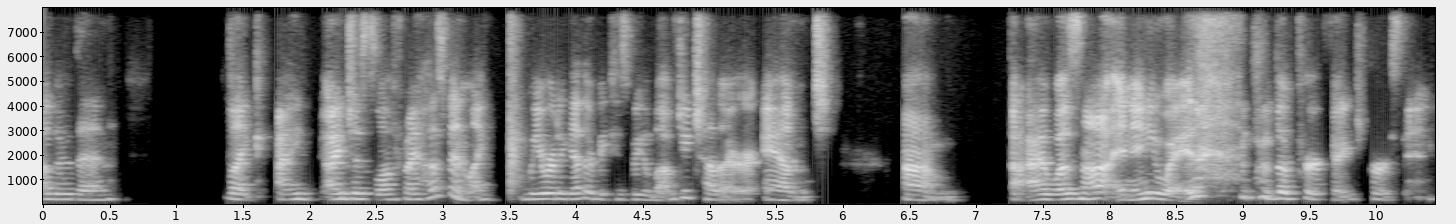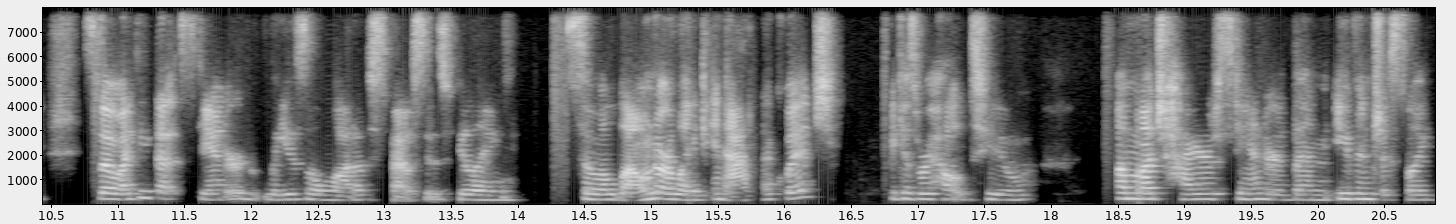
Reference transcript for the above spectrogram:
other than like i i just loved my husband. Like we were together because we loved each other and um i was not in any way the perfect person. So i think that standard leaves a lot of spouses feeling so alone or like inadequate because we're held to a much higher standard than even just like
